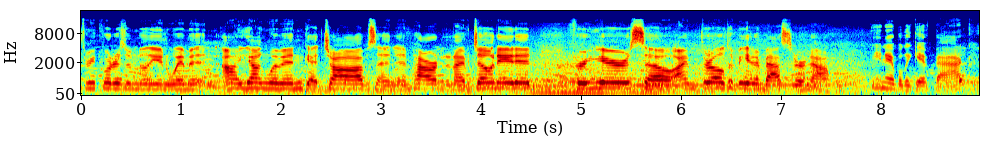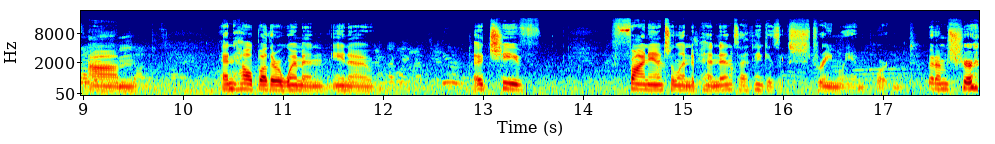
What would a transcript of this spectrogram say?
three quarters of a million women, uh, young women, get jobs and empowered. And I've donated for years, so I'm thrilled to be an ambassador now. being able to give back um, and help other women, you know, achieve financial independence, I think is extremely important. But I'm sure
